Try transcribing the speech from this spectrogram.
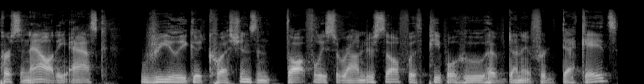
personality. Ask really good questions and thoughtfully surround yourself with people who have done it for decades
